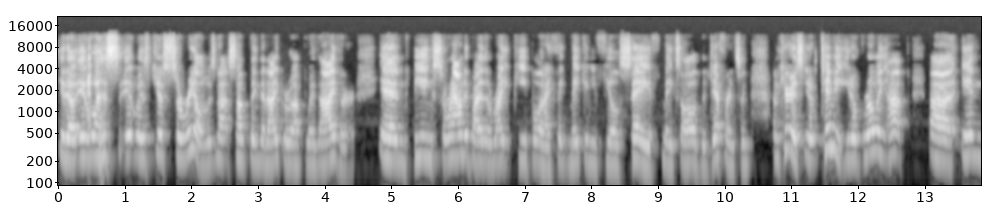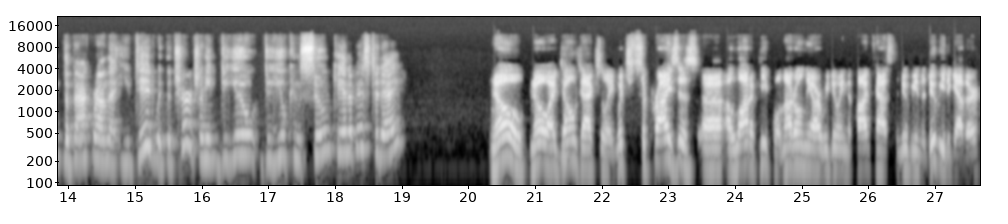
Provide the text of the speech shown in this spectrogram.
you know it was it was just surreal. It was not something that I grew up with either, and being surrounded by the right people, and I think making you feel safe makes all of the difference. And I'm curious, you know, Timmy, you know, growing up uh, in the background that you did with the church. I mean, do you do you consume cannabis today? No, no, I don't actually, which surprises uh, a lot of people. Not only are we doing the podcast, the newbie and the doobie together,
